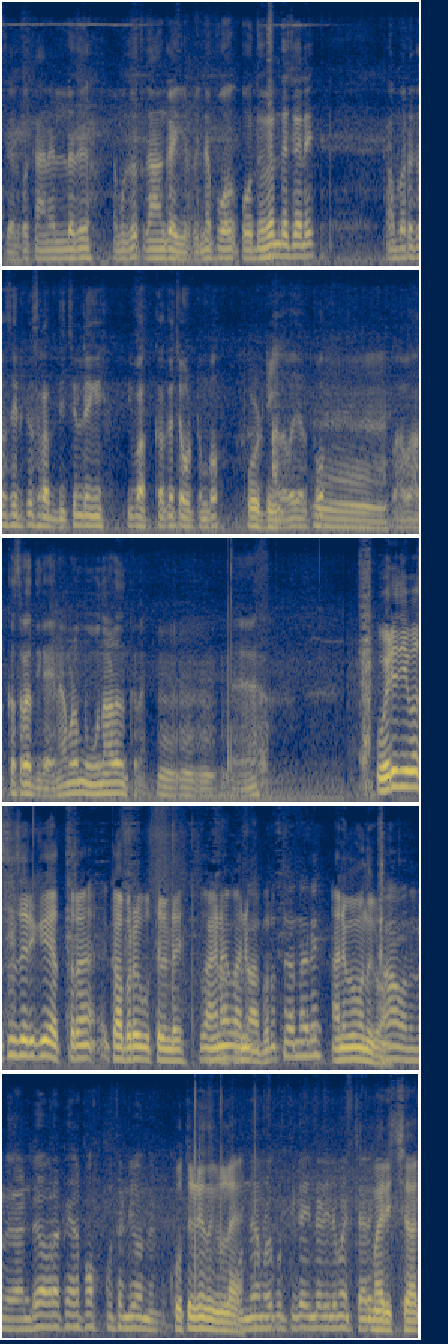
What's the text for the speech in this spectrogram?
ചിലപ്പോൾ കനലുള്ളത് നമുക്ക് താങ്ങാൻ കഴിയും. പിന്നെ പൊതുവെ എന്താ വെച്ചാൽ കവറൊക്കെ ശരിക്കും ശ്രദ്ധിച്ചില്ലെങ്കിൽ ഈ വക്കൊക്കെ ചവിട്ടുമ്പോൾ അഥവാ ചിലപ്പോൾ വക്ക ശ്രദ്ധിക്കുക അതിന് നമ്മൾ മൂന്നാൾ നിൽക്കണേ ആ, ആ, ആ. ഏഹ് ഒരു ദിവസം ശരിക്ക് എത്ര കബർ കുത്തലുണ്ട്? അങ്ങനെ അനുഭവം രണ്ട് കുത്തേണ്ടി വെച്ചാൽ മരിച്ചാൽ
